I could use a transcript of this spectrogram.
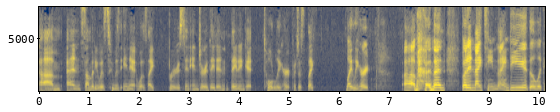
Um, and somebody was who was in it was like bruised and injured. They didn't. They didn't get totally hurt, but just like lightly hurt. Um, and then, but in 1990, the lift,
